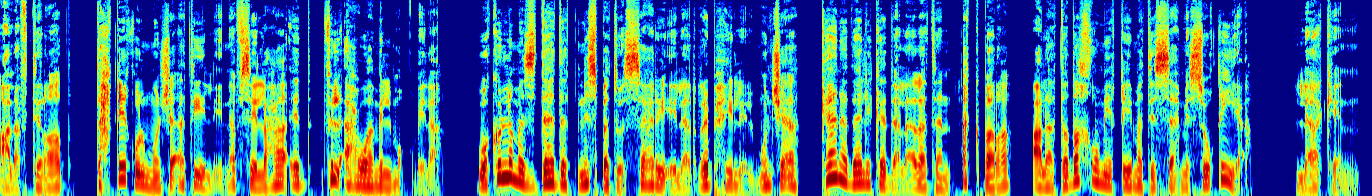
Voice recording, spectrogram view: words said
على افتراض تحقيق المنشأة لنفس العائد في الأعوام المقبلة. وكلما ازدادت نسبة السعر إلى الربح للمنشأة كان ذلك دلالة أكبر على تضخم قيمة السهم السوقية. لكن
